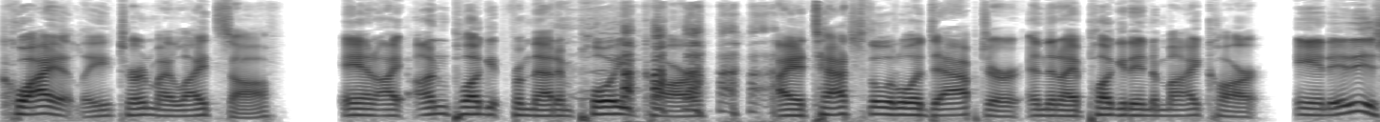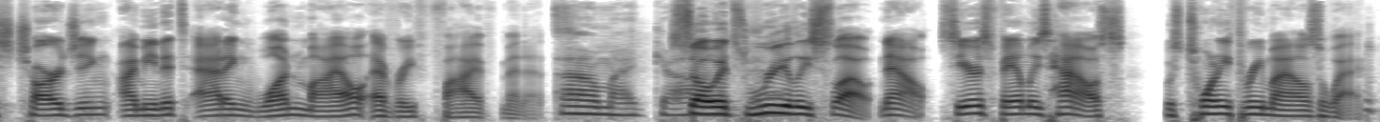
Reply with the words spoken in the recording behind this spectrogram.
quietly, turn my lights off, and I unplug it from that employee car. I attach the little adapter and then I plug it into my car and it is charging. I mean, it's adding one mile every five minutes. Oh my god. so it's really slow. Now, Sierra's family's house was 23 miles away.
